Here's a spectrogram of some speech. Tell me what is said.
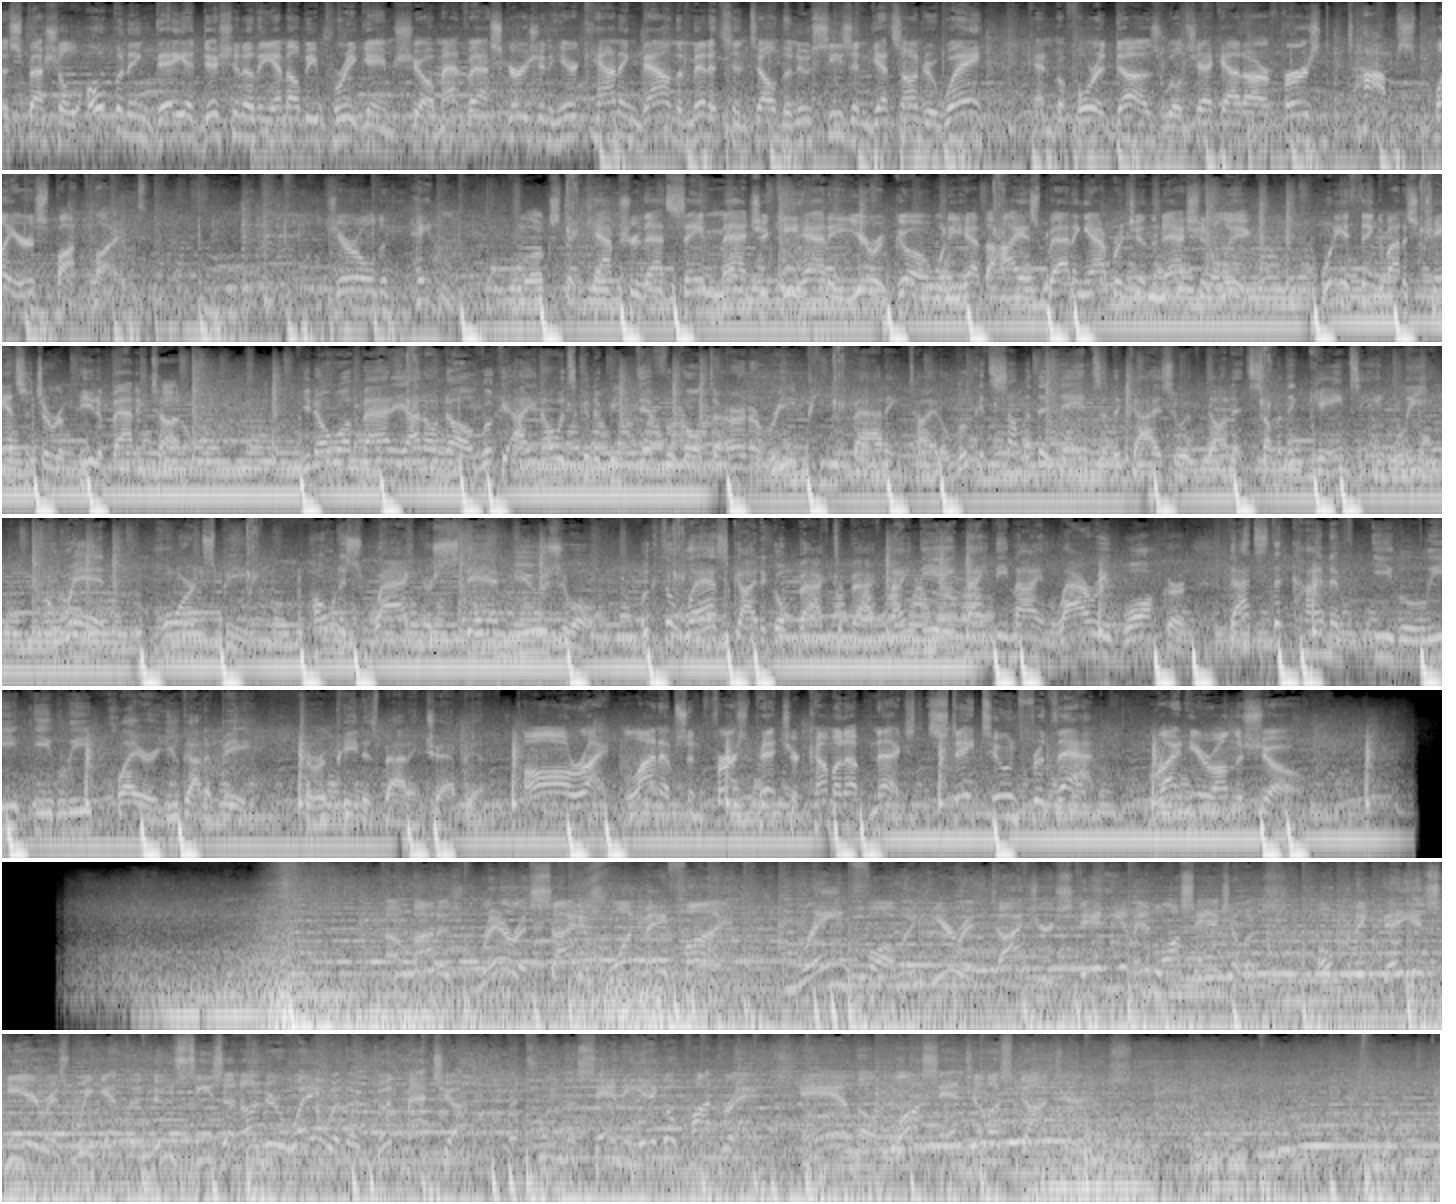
A special opening day edition of the MLB pregame show. Matt Vasgersian here counting down the minutes until the new season gets underway. And before it does, we'll check out our first Topps player spotlight. Gerald Hayden looks to capture that same magic he had a year ago when he had the highest batting average in the National League. What do you think about his chances to repeat a batting title? You know what, Matty? I don't know. Look, I know it's going to be difficult to earn a repeat batting title. Look at some of the names of the guys who have done it. Some of the games elite. Gwynn, Hornsby, Honus Wagner, Stan Musial. Look at the last guy to go back-to-back, 98-99, Larry Walker. That's the kind of elite, elite player you got to be to repeat as batting champion. All right, lineups and first pitch are coming up next. Stay tuned for that right here on the show. Stadium in Los Angeles. Opening day is here as we get the new season underway with a good matchup between the San Diego Padres and the Los Angeles Dodgers.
